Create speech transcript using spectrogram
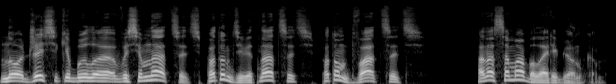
но Джессике было 18, потом 19, потом 20, она сама была ребенком.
